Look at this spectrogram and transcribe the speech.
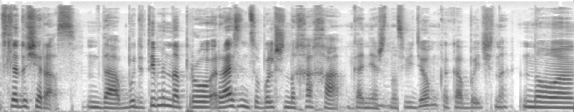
в следующий раз. Да, будет именно про разницу больше на ха-ха, конечно, сведем, как обычно. Но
